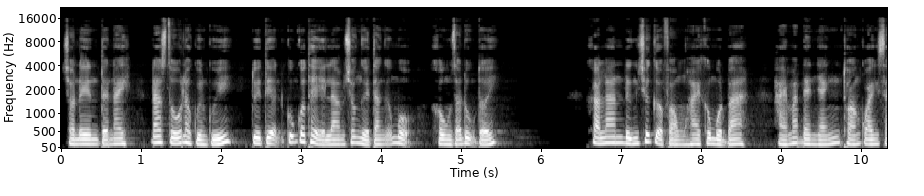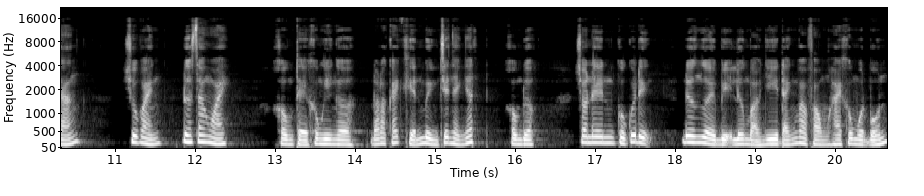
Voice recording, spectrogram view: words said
Cho nên tới nay, đa số là quyền quý, tùy tiện cũng có thể làm cho người ta ngưỡng mộ, không dám đụng tới. Khả Lan đứng trước cửa phòng 2013, hai mắt đen nhánh thoáng qua ánh sáng. "Chụp ảnh, đưa ra ngoài." Không thể không nghi ngờ, đó là cách khiến mình chết nhanh nhất, không được. Cho nên cô quyết định đưa người bị Lương Bảo Nhi đánh vào phòng 2014.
